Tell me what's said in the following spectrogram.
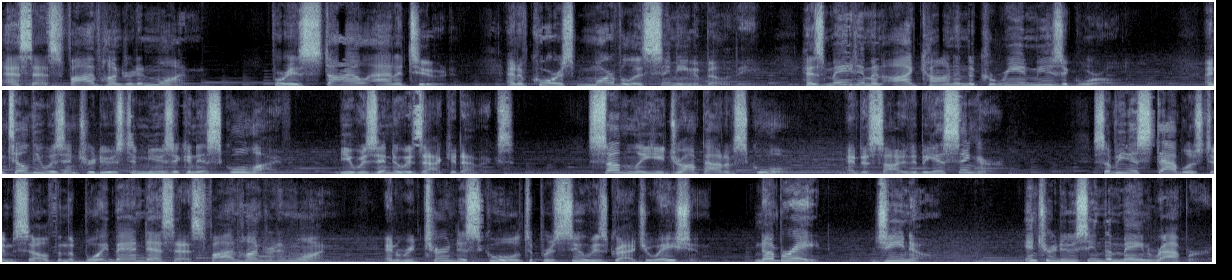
SS501. For his style attitude, and of course marvelous singing ability, has made him an icon in the Korean music world. Until he was introduced to music in his school life, he was into his academics. Suddenly, he dropped out of school and decided to be a singer. So he established himself in the boy band SS 501 and returned to school to pursue his graduation. Number 8. Jeno Introducing the main rapper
